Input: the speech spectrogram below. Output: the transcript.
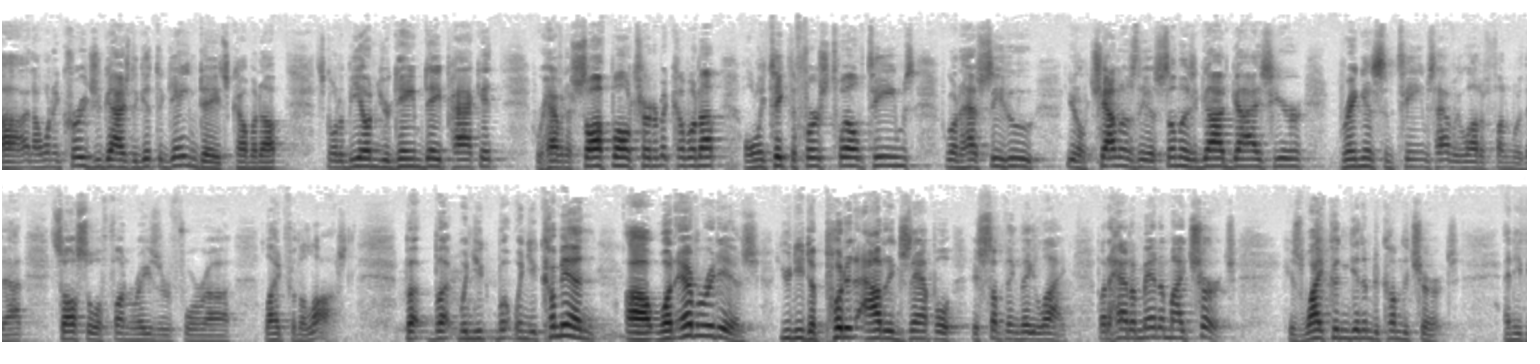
uh, and I want to encourage you guys to get the game days coming up. It's going to be on your game day packet. We're having a softball tournament coming up. Only take the first 12 teams. We're going to have see who you know challenge the, some of God guys here. Bring in some teams. Having a lot of fun with that. It's also a fundraiser for uh, Light for the Lost. But, but, when you, but when you come in, uh, whatever it is, you need to put it out An example as something they like. But I had a man in my church. His wife couldn't get him to come to church. And he,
